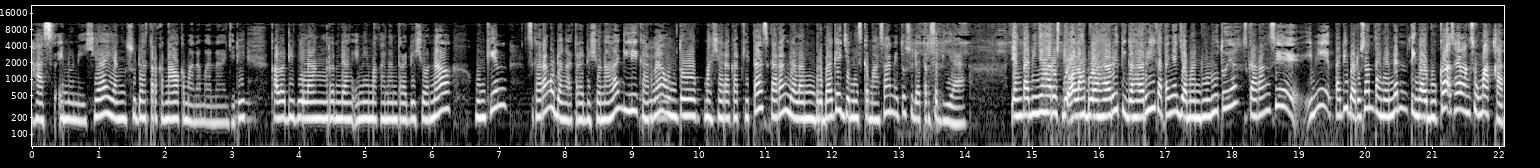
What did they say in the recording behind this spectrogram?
khas Indonesia yang sudah terkenal ke mana-mana. Jadi mm-hmm. kalau dibilang rendang ini makanan tradisional, mungkin sekarang udah nggak tradisional lagi karena mm-hmm. untuk masyarakat kita sekarang dalam berbagai jenis kemasan itu sudah tersedia. Yang tadinya harus diolah dua hari, tiga hari, katanya zaman dulu tuh ya. Sekarang sih ini tadi barusan tenenden tinggal buka, saya langsung makan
